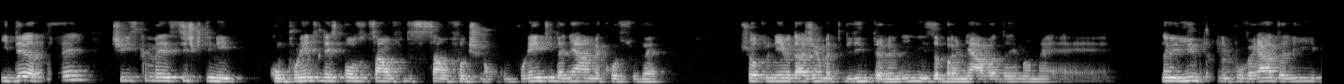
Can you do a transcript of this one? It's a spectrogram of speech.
Идеята е, че искаме всичките ни компоненти да използват само, да са само functional компоненти, да нямаме класове. Защото ние даже имаме линтера ни, ни забранява да имаме нали, линтер ни поверява дали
